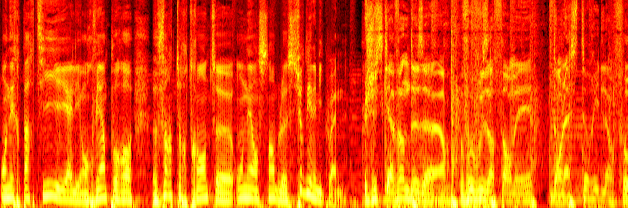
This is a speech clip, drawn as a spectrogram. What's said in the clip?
On est reparti et allez, on revient pour euh, 20h30. Euh, On est ensemble sur Dynamic One. Jusqu'à 22h, vous vous informez dans la story de l'info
